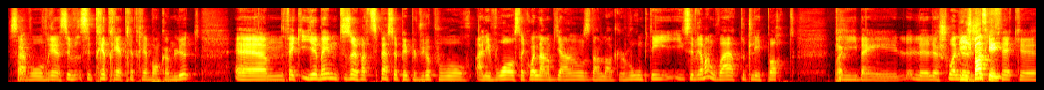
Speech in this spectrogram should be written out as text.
Ça Ouais. vaut vrai. C'est c'est très très très très bon comme lutte. Euh, fait qu'il a même tu sais, participé à ce pay-per-view là pour aller voir c'était quoi l'ambiance dans le locker room. Puis il s'est vraiment ouvert toutes les portes. Puis ben le, le choix Puis je pense qu'il- que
